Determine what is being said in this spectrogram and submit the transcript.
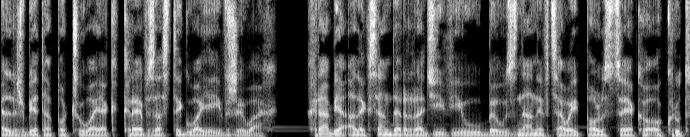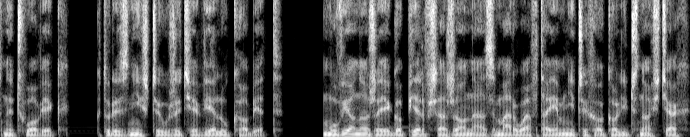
Elżbieta poczuła, jak krew zastygła jej w żyłach. Hrabia Aleksander Radziwiłł był znany w całej Polsce jako okrutny człowiek, który zniszczył życie wielu kobiet. Mówiono, że jego pierwsza żona zmarła w tajemniczych okolicznościach,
